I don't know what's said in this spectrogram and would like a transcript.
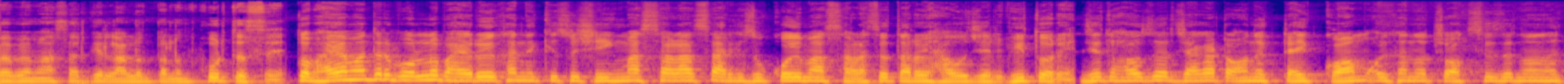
ভাবে মাছ আর কি লালন পালন করতেছে। তো ভাই আমাদের বলল ভাইয়ের ওইখানে কিছু শিং মাছ ছাড়া আছে, আর কিছু কই মাছ ছাড়া আছে তার ওই হাউসের ভিতরে। যেহেতু হাউসের জায়গাটা অনেকটাই কম, ওইখানে হচ্ছে অক্সিজেন অনেক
